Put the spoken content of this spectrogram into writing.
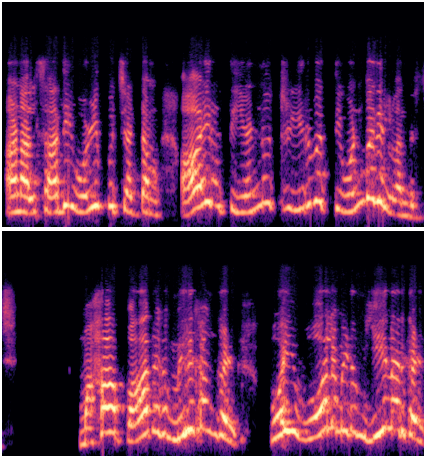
ஆனால் சதி ஒழிப்பு சட்டம் ஆயிரத்தி எண்ணூற்றி இருபத்தி ஒன்பதில் வந்துருச்சு. மகா பாதக மிருகங்கள் போய் ஓலமிடும் ஈனர்கள்.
